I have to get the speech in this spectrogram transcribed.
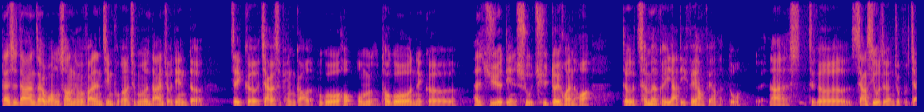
但是当然，在网络上你会发现金普呃金普顿大安酒店的这个价格是偏高的。不过后我们透过那个 IHG 的点数去兑换的话，这个成本可以压低非常非常的多。对，那这个详细我这边就不讲。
